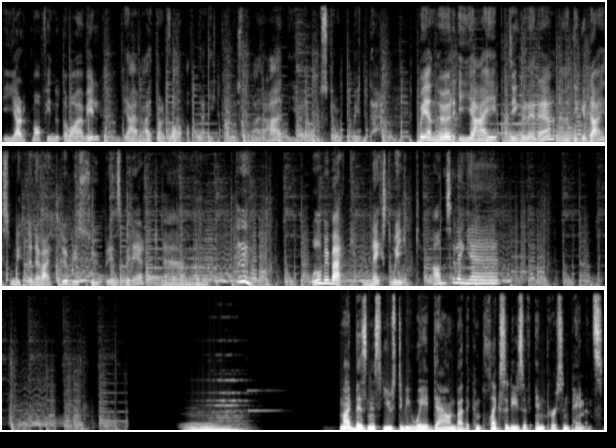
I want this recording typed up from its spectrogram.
Hjelp meg å finne ut av hva jeg vil. Jeg veit i hvert fall at jeg ikke har lyst til å være her. Jeg ønsker å bytte. På gjenhør. Jeg digger dere. Jeg eh, digger deg som lytter, det veit du. Blir superinspirert. Um, mm. We'll be back next week. Ha det så lenge. My business used to be weighed down by the complexities of in person payments.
